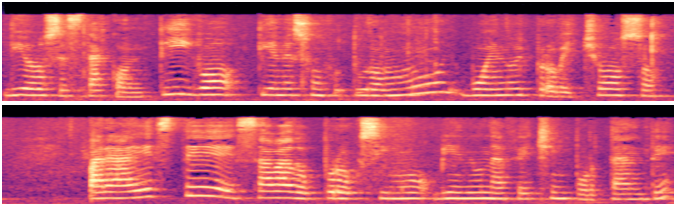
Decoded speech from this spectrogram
Dios está contigo, tienes un futuro muy bueno y provechoso. Para este sábado próximo viene una fecha importante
